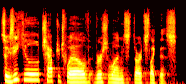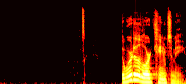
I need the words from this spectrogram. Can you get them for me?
So, Ezekiel chapter 12, verse 1 starts like this The word of the Lord came to me.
